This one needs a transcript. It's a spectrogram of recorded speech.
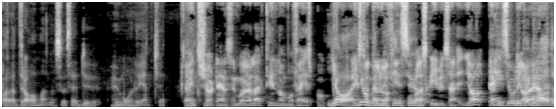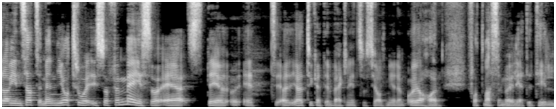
bara drar man och så säger du, hur mår du egentligen? Jag har inte kört till Helsingborg, jag har lagt till någon på Facebook. Ja, jo, men det finns ju- skrivit så här, ja, Det hej, finns ju olika är grader av insatser, men jag tror, så för mig så är det ett, jag tycker att det är verkligen ett socialt medium. Och jag har fått massa möjligheter till,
